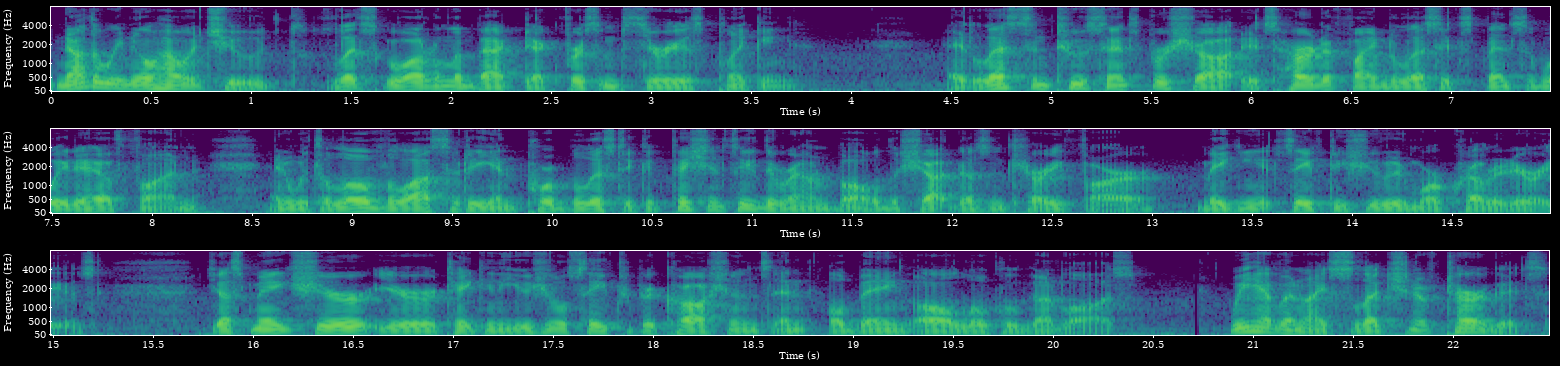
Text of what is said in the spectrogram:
Now that we know how it shoots, let's go out on the back deck for some serious plinking. At less than 2 cents per shot, it's hard to find a less expensive way to have fun, and with the low velocity and poor ballistic efficiency of the round ball, the shot doesn't carry far, making it safe to shoot in more crowded areas. Just make sure you're taking the usual safety precautions and obeying all local gun laws. We have a nice selection of targets.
